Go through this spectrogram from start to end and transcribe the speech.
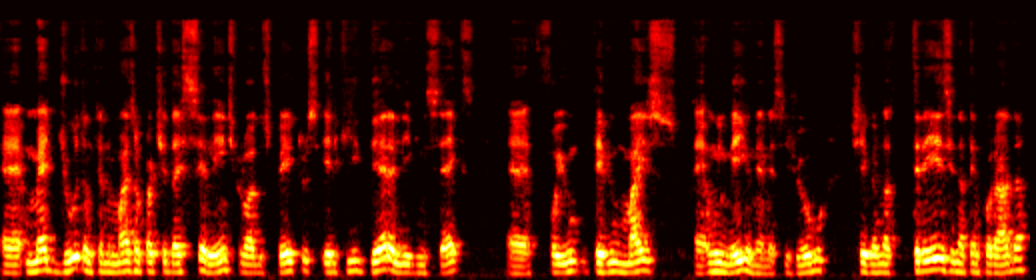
é, o Matt Judon tendo mais uma partida excelente pelo lado dos Patriots, ele que lidera a liga em sacks, é, foi um, teve um mais é, um e meio né, nesse jogo, chegando a 13 na temporada,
